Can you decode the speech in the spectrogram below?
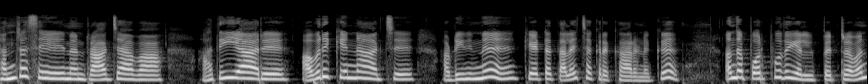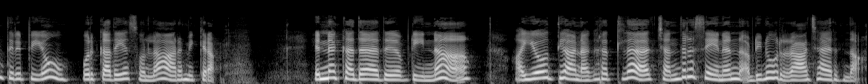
சந்திரசேனன் ராஜாவா? அது யாரு? அவருக்கு என்ன ஆச்சு? அப்படின்னு கேட்ட தலைச்சக்கரக்காரனுக்கு அந்த பொற்புதையல் பெற்றவன் திருப்பியும் ஒரு கதையை சொல்ல ஆரம்பிக்கிறான். என்ன கதை அது அப்படின்னா அயோத்தியா நகரத்தில் சந்திரசேனன் அப்படின்னு ஒரு ராஜா இருந்தான்.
